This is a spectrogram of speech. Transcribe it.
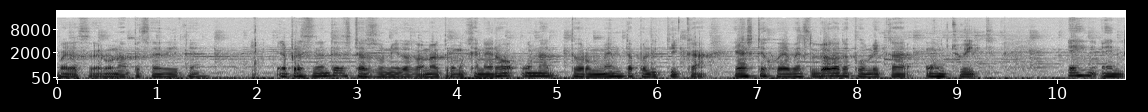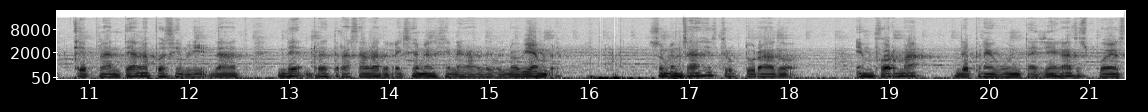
voy a hacer una pesadilla. El presidente de Estados Unidos, Donald Trump, generó una tormenta política este jueves luego de publicar un tweet en el que plantea la posibilidad de retrasar las elecciones generales de noviembre. Su mensaje estructurado en forma de pregunta llega después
